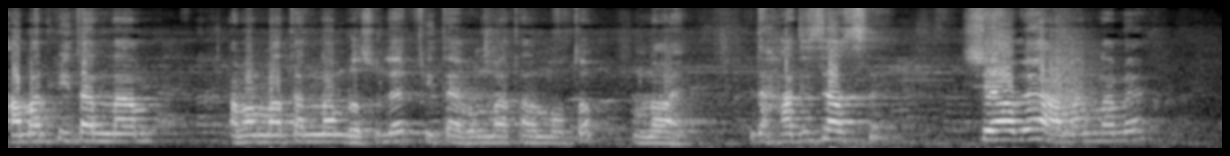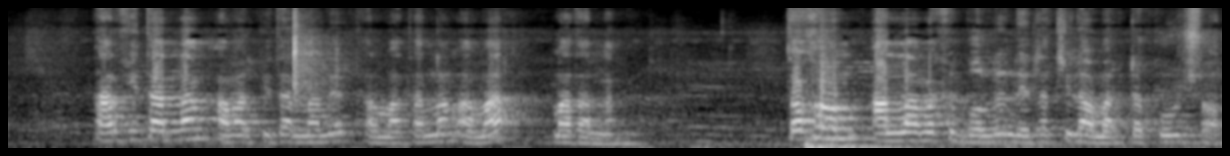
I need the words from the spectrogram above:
আমার পিতার নাম, আমার মাতার নাম রসুলের পিতা এবং মাতার মতো নয়। কিন্তু হাদিসে আছে, সে হবে আমার নামে, তার পিতার নাম, আমার পিতার নামে, তার মাতার নাম, আমার মাতার নামে। তখন আল্লাহ আমাকে বললেন এটা ছিল আমার একটা কৌশল।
